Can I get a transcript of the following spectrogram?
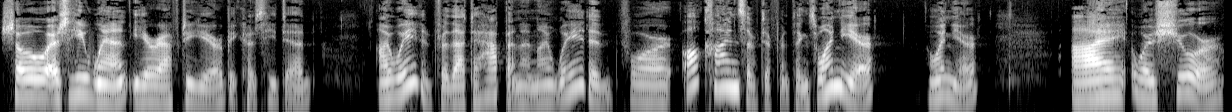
so as he went year after year, because he did, I waited for that to happen, and I waited for all kinds of different things. One year, one year, I was sure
